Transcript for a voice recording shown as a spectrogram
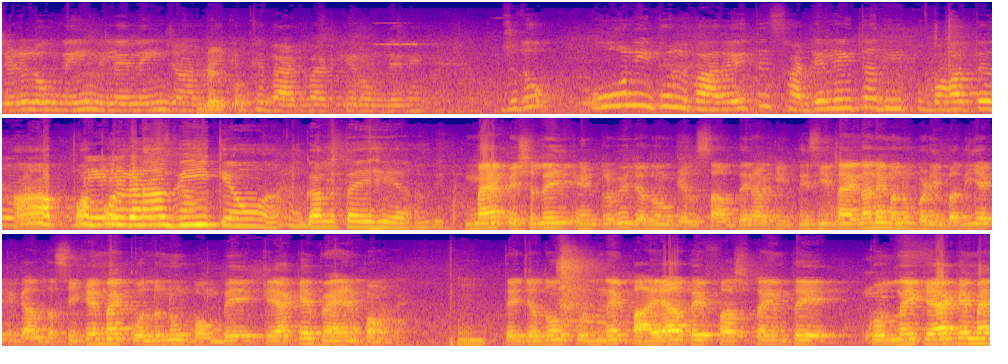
ਜਿਹੜੇ ਲੋਕ ਨਹੀਂ ਮਿਲੇ ਨਹੀਂ ਜਾਣਦੇ ਬਿਲਕੁਲ। ਕਿੱਥੇ ਬੈਠ-ਬੈਠ ਕੇ ਰੋਂਦੇ ਨੇ ਜਦੋਂ ਉਹ ਨਹੀਂ ਭੁੱਲ ਪਾ ਰਹੇ ਤੇ ਸਾਡੇ ਲਈ ਤਾਂ ਦੀਪ ਬਹੁਤ ਹਾਂ ਆਪਾਂ ਨੇੜੇ ਦਾ ਭੁੱਲਣਾ ਰਿਸ਼ਤਾ। ਵੀ ਕਿਉਂ ਆ? ਗੱਲ ਤਾਂ ਇਹ ਆ ਵੀ ਮੈਂ ਪਿਛਲੇ ਇੰਟਰਵਿਊ ਜਦੋਂ ਗਿੱਲ ਸਾਹਿਬ ਦੇ ਨਾਲ ਕੀਤੀ ਸੀ ਤਾਂ ਇਹਨਾਂ ਨੇ ਮੈਨੂੰ ਬੜੀ ਵਧੀਆ ਇੱਕ ਗੱਲ ਦੱਸੀ ਕਿ ਮੈਂ ਕੁੱਲ ਨੂੰ ਬੰਬੇ ਕਿਹਾ ਕਿ ਵੈਨ ਪਾਉਣਾ। ਤੇ ਜਦੋਂ ਕੁੱਲ ਨੇ ਪਾਇਆ ਤੇ ਫਸਟ ਟਾਈਮ ਤੇ ਕੁੱਲ ਨੇ ਕਿਹਾ ਕਿ ਮੈਂ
